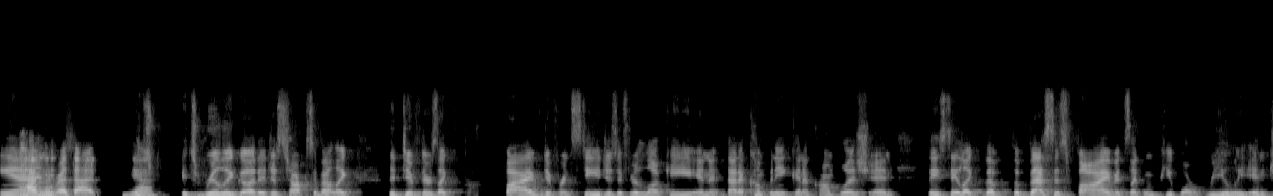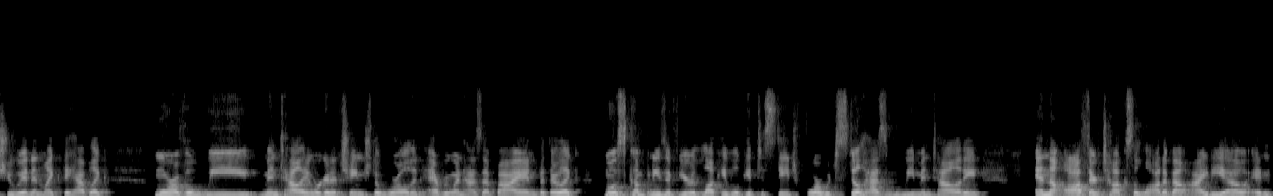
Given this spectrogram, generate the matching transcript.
And I haven't read that. Yeah. It's, it's really good. It just talks about like the diff, there's like five different stages if you're lucky and that a company can accomplish. And they say like the, the best is five. It's like when people are really into it and like they have like more of a we mentality. We're going to change the world and everyone has that buy-in. But they're like most companies, if you're lucky, will get to stage four, which still has we mentality. And the author talks a lot about IDEO and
